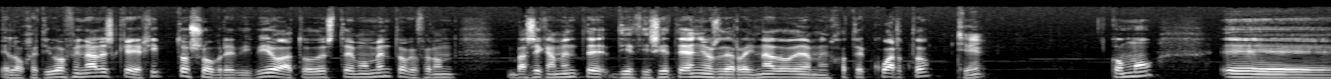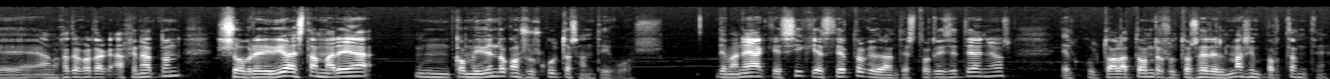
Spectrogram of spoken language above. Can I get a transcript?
El objetivo final es que Egipto sobrevivió a todo este momento, que fueron básicamente 17 años de reinado de Amenhotep IV, sí. como eh, Amenhotep IV Agenatón sobrevivió a esta marea mm, conviviendo con sus cultos antiguos. De manera que sí que es cierto que durante estos 17 años el culto a Latón resultó ser el más importante,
